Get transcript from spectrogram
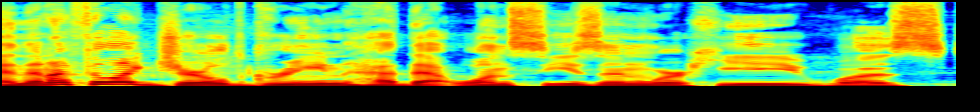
And then I feel like Gerald Green had that one season where he was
